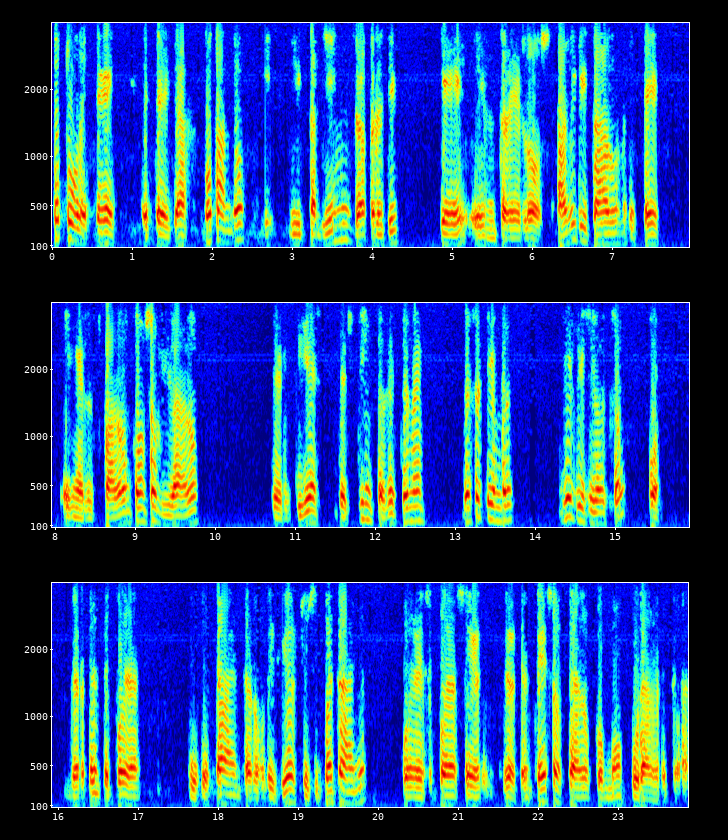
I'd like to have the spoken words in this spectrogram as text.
de octubre esté, esté ya votando y, y también le va a permitir que entre los habilitados esté en el padrón consolidado del 10, del 15 de este mes de septiembre y el 18, pues de repente pueda, si está entre los 18 y 50 años, pues puede hacer de repente asociado como jurado electoral.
